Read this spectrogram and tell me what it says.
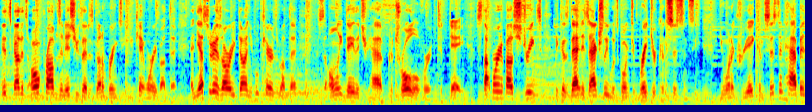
it's got its own problems and issues that it's going to bring to you. You can't worry about that. And yesterday is already done. Who cares about that? This is the only day that you have control over today. Stop worrying about streaks because that is actually what's going to break your consistency. You want to create consistent habit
